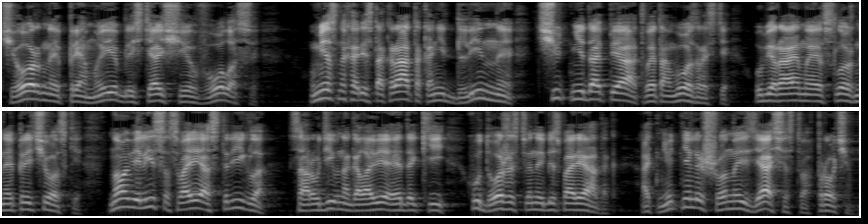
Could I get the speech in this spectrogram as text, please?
черные, прямые, блестящие волосы. У местных аристократок они длинные, чуть не до пят в этом возрасте, убираемые в сложные прически. Но Велиса своей остригла, соорудив на голове эдакий художественный беспорядок, отнюдь не лишенный изящества, впрочем.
